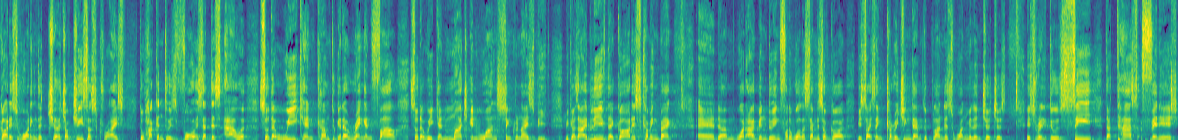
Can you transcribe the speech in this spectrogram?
God is wanting the church of Jesus Christ to hearken to his voice at this hour so that we can come together rank and file so that we can march in one synchronized beat. Because i believe that god is coming back and um, what I've been doing for the World Assemblies of God, besides encouraging them to plant this one million churches, is really to see the task finished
